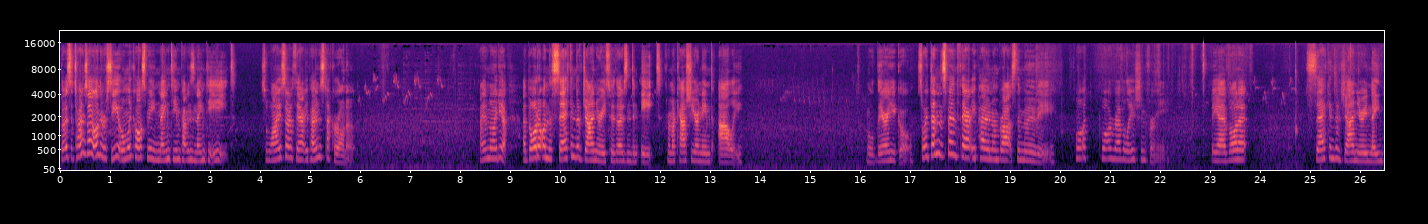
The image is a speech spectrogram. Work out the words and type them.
but as it turns out, on the receipt, it only cost me nineteen pounds ninety eight. So why is there a thirty pound sticker on it? I have no idea. I bought it on the second of January two thousand and eight from a cashier named Ali. Well, there you go. So I didn't spend thirty pound on Bratz the movie. What a what a revelation for me. But yeah, I bought it second of January nine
